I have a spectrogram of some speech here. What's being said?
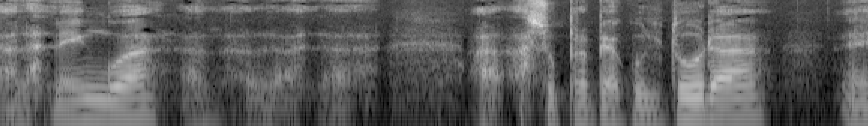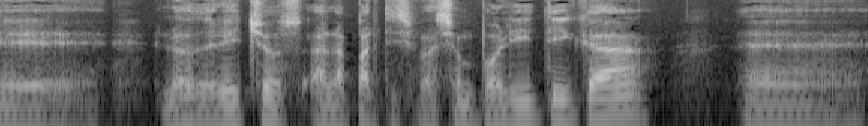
a las lenguas, a, su propia cultura, eh, los derechos a la participación política, eh,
